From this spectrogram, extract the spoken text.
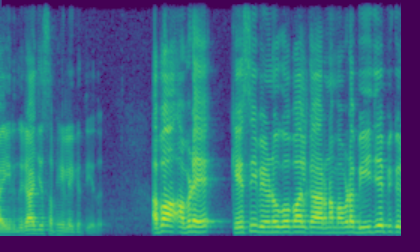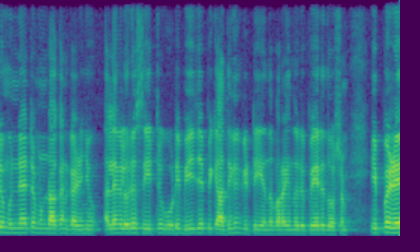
ആയിരുന്നു രാജ്യസഭയിലേക്ക് എത്തിയത്. അപ്പോൾ അവിടെ കെ സി വേണുഗോപാൽ കാരണം അവിടെ ബി ജെ പിക്ക് ഒരു മുന്നേറ്റം ഉണ്ടാക്കാൻ കഴിഞ്ഞു. അല്ലെങ്കിൽ ഒരു സീറ്റ് കൂടി ബി ജെ പിക്ക് അധികം കിട്ടി എന്ന് പറയുന്ന ഒരു പേര് ദോഷം ഇപ്പോഴേ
